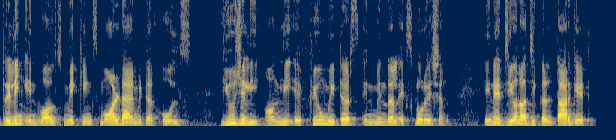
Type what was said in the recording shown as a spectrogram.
drilling involves making small diameter holes, usually only a few meters in mineral exploration, in a geological target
